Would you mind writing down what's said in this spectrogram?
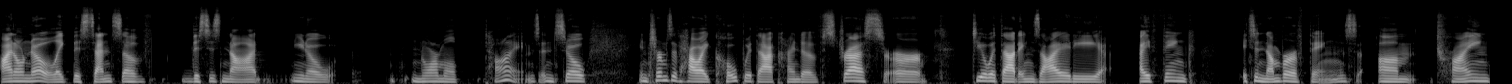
I don't know, like this sense of this is not, you know, normal times. And so in terms of how I cope with that kind of stress or deal with that anxiety, I think it's a number of things. Um trying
